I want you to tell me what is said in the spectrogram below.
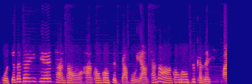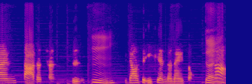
我觉得跟一些传统航空公司比较不一样。传统航空公司可能喜欢大的城市，嗯，比较是一线的那一种。对，那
